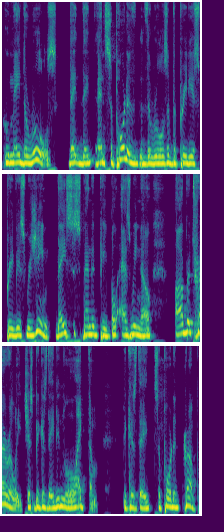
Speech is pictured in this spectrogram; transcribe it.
who made the rules. They, they and supported the rules of the previous previous regime. They suspended people, as we know, arbitrarily just because they didn't like them, because they supported Trump.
